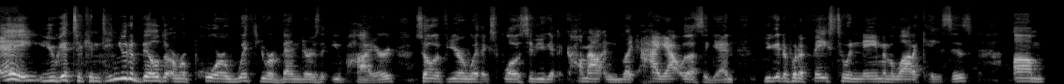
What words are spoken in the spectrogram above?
a you get to continue to build a rapport with your vendors that you've hired. So if you're with explosive you get to come out and like hang out with us again. You get to put a face to a name in a lot of cases. Um,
